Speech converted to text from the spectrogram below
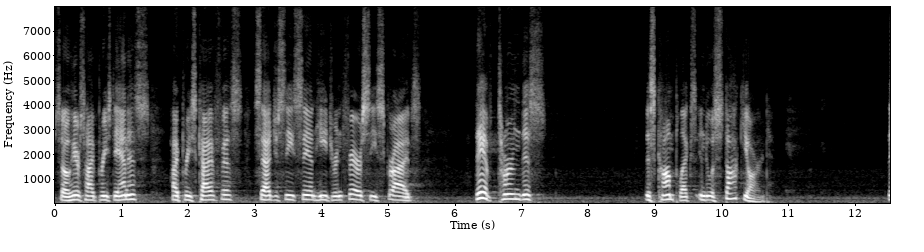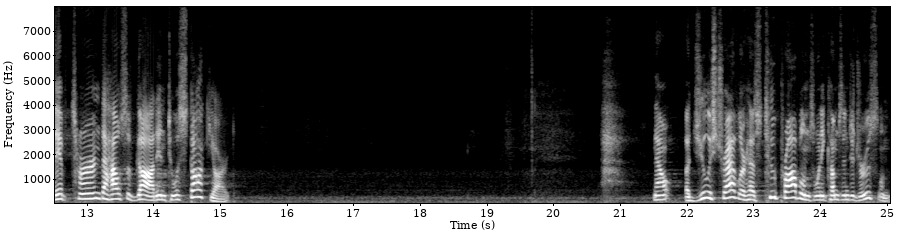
So here's High Priest Annas, High Priest Caiaphas, Sadducees, Sanhedrin, Pharisees, scribes. They have turned this, this complex into a stockyard. They have turned the house of God into a stockyard. Now, a Jewish traveler has two problems when he comes into Jerusalem.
